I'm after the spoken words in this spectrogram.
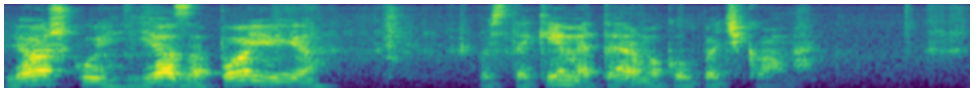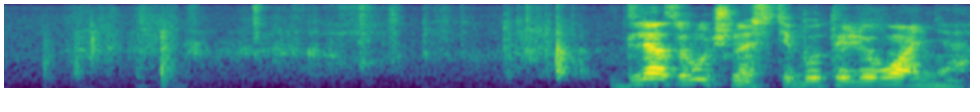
пляшку я запаюю ось такими термоколпачками. Для зручності бутилювання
